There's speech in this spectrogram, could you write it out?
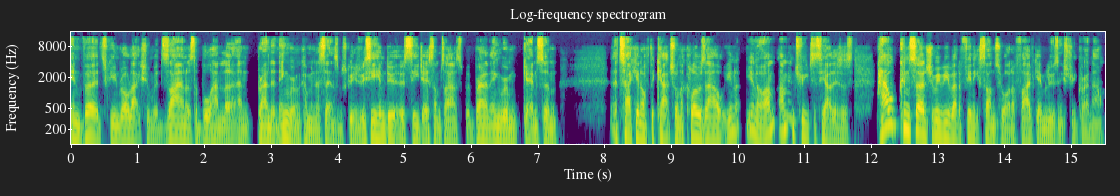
inverted screen roll action with Zion as the ball handler and Brandon Ingram coming and setting some screens. We see him do it with CJ sometimes, but Brandon Ingram getting some attacking off the catch on a closeout. You know, you know, I'm I'm intrigued to see how this is. How concerned should we be about the Phoenix Suns who are on a five game losing streak right now?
